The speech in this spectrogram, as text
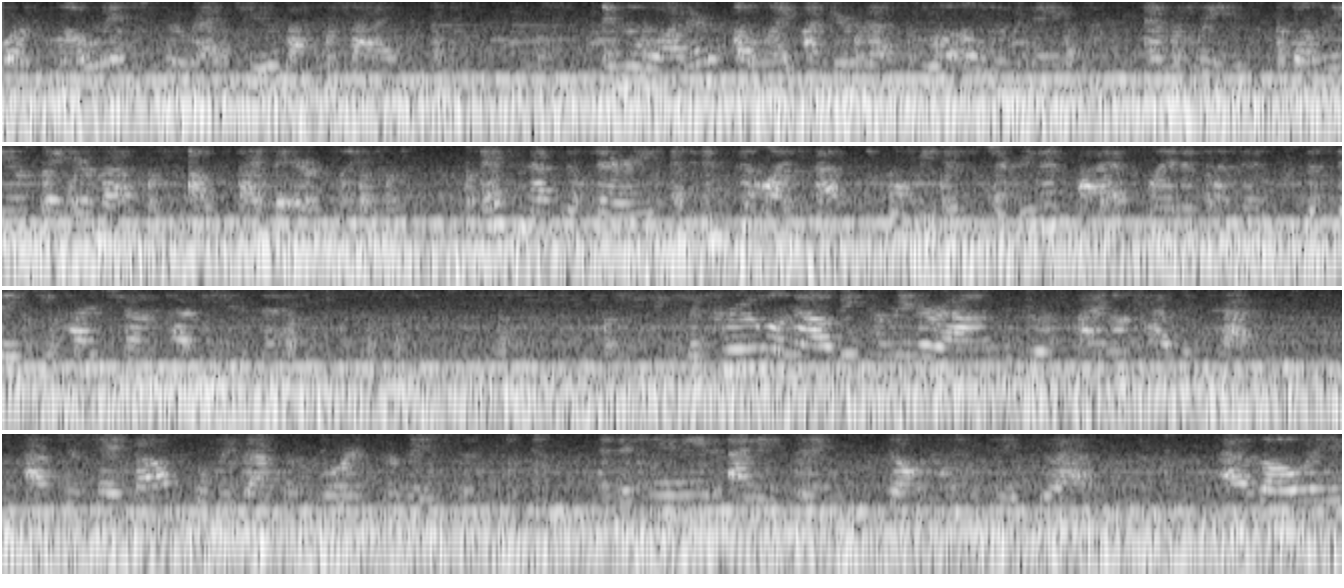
or blow into the red tube on the side. In the water, a light on your vest will illuminate. And please, only inflate your vest outside the airplane. If necessary, an infant life vest will be distributed by a flight attendant. The safety card shows how to use it. The crew will now be coming around to do a final cabin check. After takeoff, we'll be back with more information. And if you need anything, don't hesitate to ask. As always,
